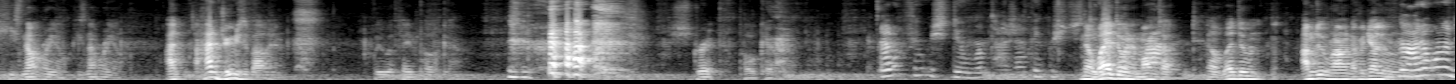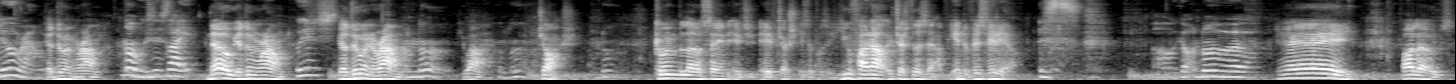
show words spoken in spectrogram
He's not real. He's not real. I, I had dreams about him. We were playing poker. Strip poker. I don't think we should do a montage. I think we should just No, do we're doing a montage. round. No, we're doing. I'm doing round. I mean, you're doing No, I don't want to do a round. You're doing round. No, because it's like No, you're doing round. we just. You're doing a round. I'm not. You are. I'm not. Josh. Comment below saying if, if Josh is a pussy. You find out if Josh does it at the end of this video. oh, we got another. Yay! Follows.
